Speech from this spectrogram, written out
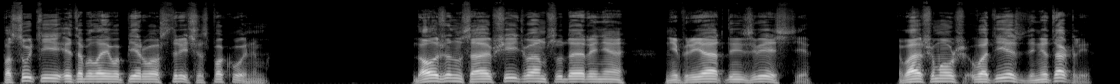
По сути, это была его первая встреча с покойным. «Должен сообщить вам, сударыня, неприятное известие. Ваш муж в отъезде, не так ли?»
